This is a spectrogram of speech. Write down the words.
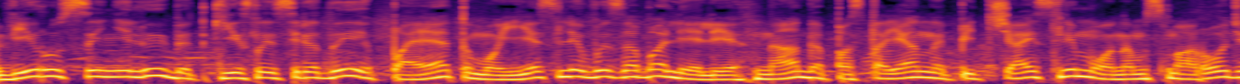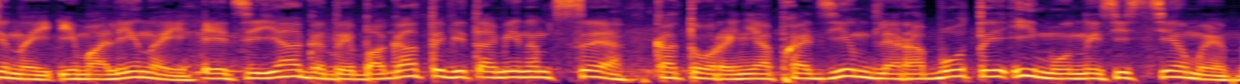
Вирусы не любят кислой среды, поэтому если вы заболели, надо постоянно пить чай с лимоном, смородиной и малиной. Эти ягоды богаты витамином С, который необходим для работы иммунной системы.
